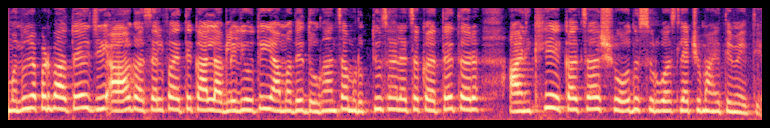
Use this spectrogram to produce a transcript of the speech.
मनोज आपण पाहतोय जी आग असल्फा येथे काल लागलेली होती यामध्ये दोघांचा मृत्यू झाल्याचं कळतंय. तर आणखी एकाचा शोध सुरू असल्याची माहिती मिळते.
